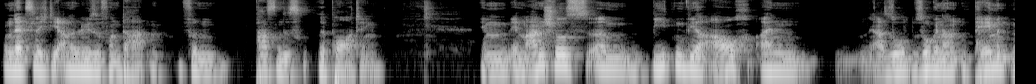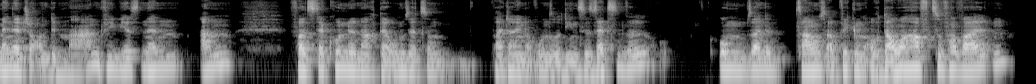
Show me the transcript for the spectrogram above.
und letztlich die Analyse von Daten für ein passendes Reporting. Im, im Anschluss ähm, bieten wir auch einen ja, so, sogenannten Payment Manager on Demand, wie wir es nennen, an, falls der Kunde nach der Umsetzung weiterhin auf unsere Dienste setzen will, um seine Zahlungsabwicklung auch dauerhaft zu verwalten.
